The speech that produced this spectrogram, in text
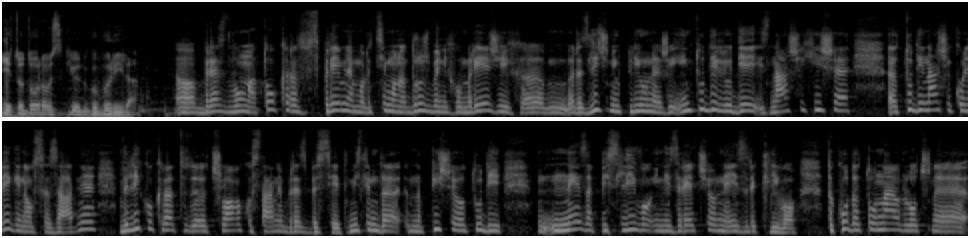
je Todorovski odgovorila. Eh, brez dvoma to, kar spremljamo recimo na družbenih omrežjih, eh, različni vplivneži in tudi ljudje iz naše hiše, eh, tudi naši kolegi na vse zadnje, veliko krat človek ostane brez besed. Mislim, da napišejo tudi nezapisljivo in izrečejo neizrekljivo. Tako da to najodločne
